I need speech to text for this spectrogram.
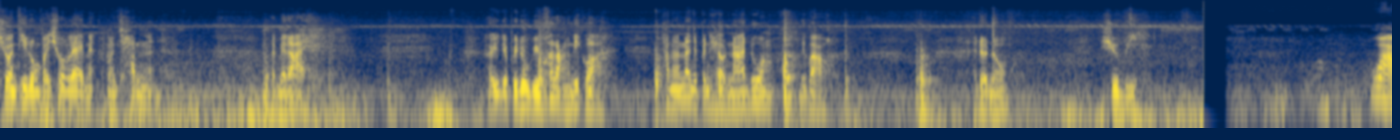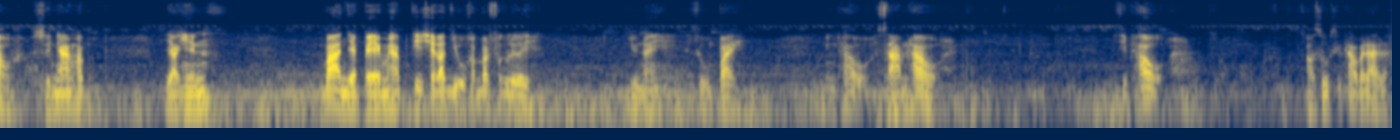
ช่วงที่ลงไปช่วงแรกเนี่ย มันชันนะแต่ไม่ได้ เฮ้ยเดี๋ยวไปดูวิวข้างหลังดีกว่า ท่างนั้นน่าจะเป็นแถวนาด้วงหรือเปล่า I don't know ชื่อบีว้าว สวยงามครับ อยากเห็นบ้านยายแปลงไหมครับ ที่ชยรัตอยู่ครับบ้านฟักเลย อยู่ไหนซูมไปหนึ่งเท่าสามเท่าสิบเท่า เอาซูมสิบเท่าไม่ได้เหรอ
